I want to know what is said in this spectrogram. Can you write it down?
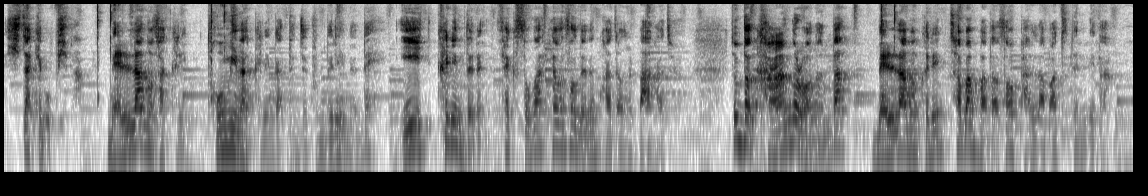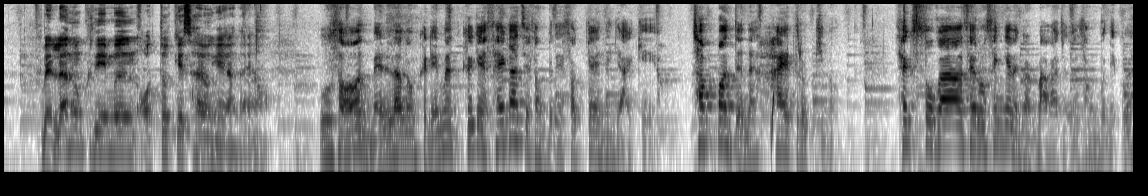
시작해 봅시다. 멜라노사 크림, 도미나 크림 같은 제품들이 있는데 이 크림들은 색소가 형성되는 과정을 막아줘요. 좀 더 강한 걸 원한다? 멜라논 크림 처방받아서 발라봐도 됩니다. 멜라논 크림은 어떻게 사용해야 하나요? 우선 멜라논 크림은 크게 세 가지 성분이 섞여 있는 약이에요. 첫 번째는 하이드로키논. 색소가 새로 생기는 걸 막아주는 성분이고요.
